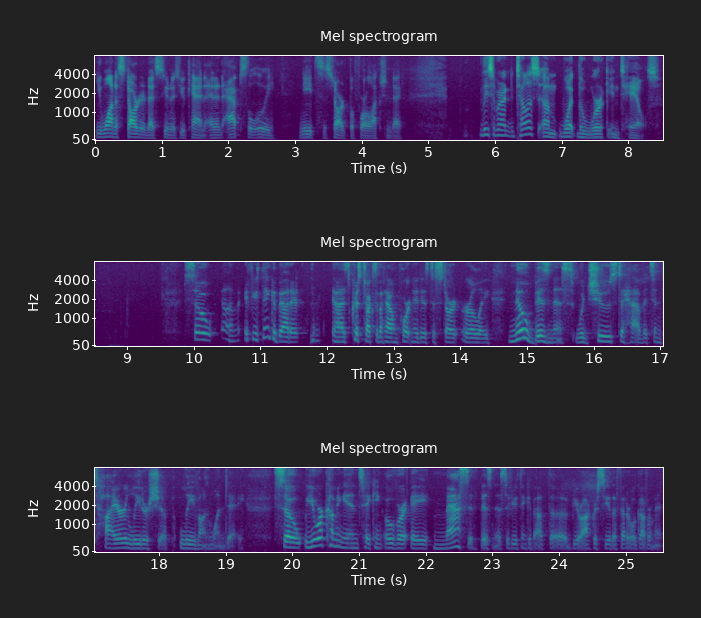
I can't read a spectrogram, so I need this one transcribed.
you want to start it as soon as you can, and it absolutely needs to start before Election Day. Lisa Brown, tell us um, what the work entails. So, um, if you think about it, as Chris talks about how important it is to start early, no business would choose to have its entire leadership leave on one day. So you are coming in, taking over a massive business, if you think about the bureaucracy of the federal government.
